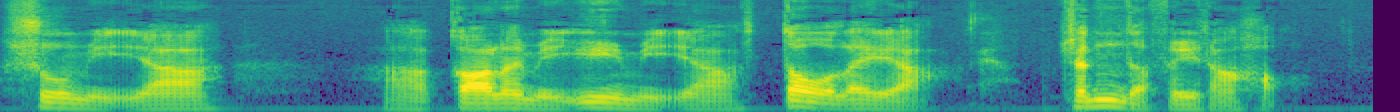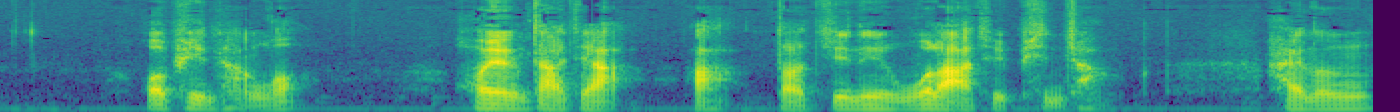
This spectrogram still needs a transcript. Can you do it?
粟米呀、啊高粱米、玉米呀、豆类呀，真的非常好，我品尝过，欢迎大家。啊，到吉林乌拉去品尝，还能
